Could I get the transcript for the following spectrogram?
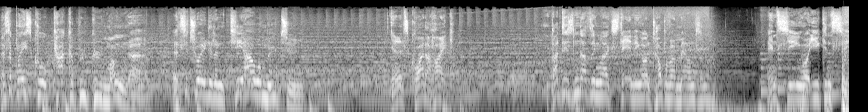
There's a place called Kakepuku Maunga. It's situated in Te Awamutu. And it's quite a hike. But there's nothing like standing on top of a mountain and seeing what you can see.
